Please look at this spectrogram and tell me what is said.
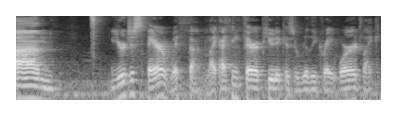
Um, you're just there with them. Like I think therapeutic is a really great word. Like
